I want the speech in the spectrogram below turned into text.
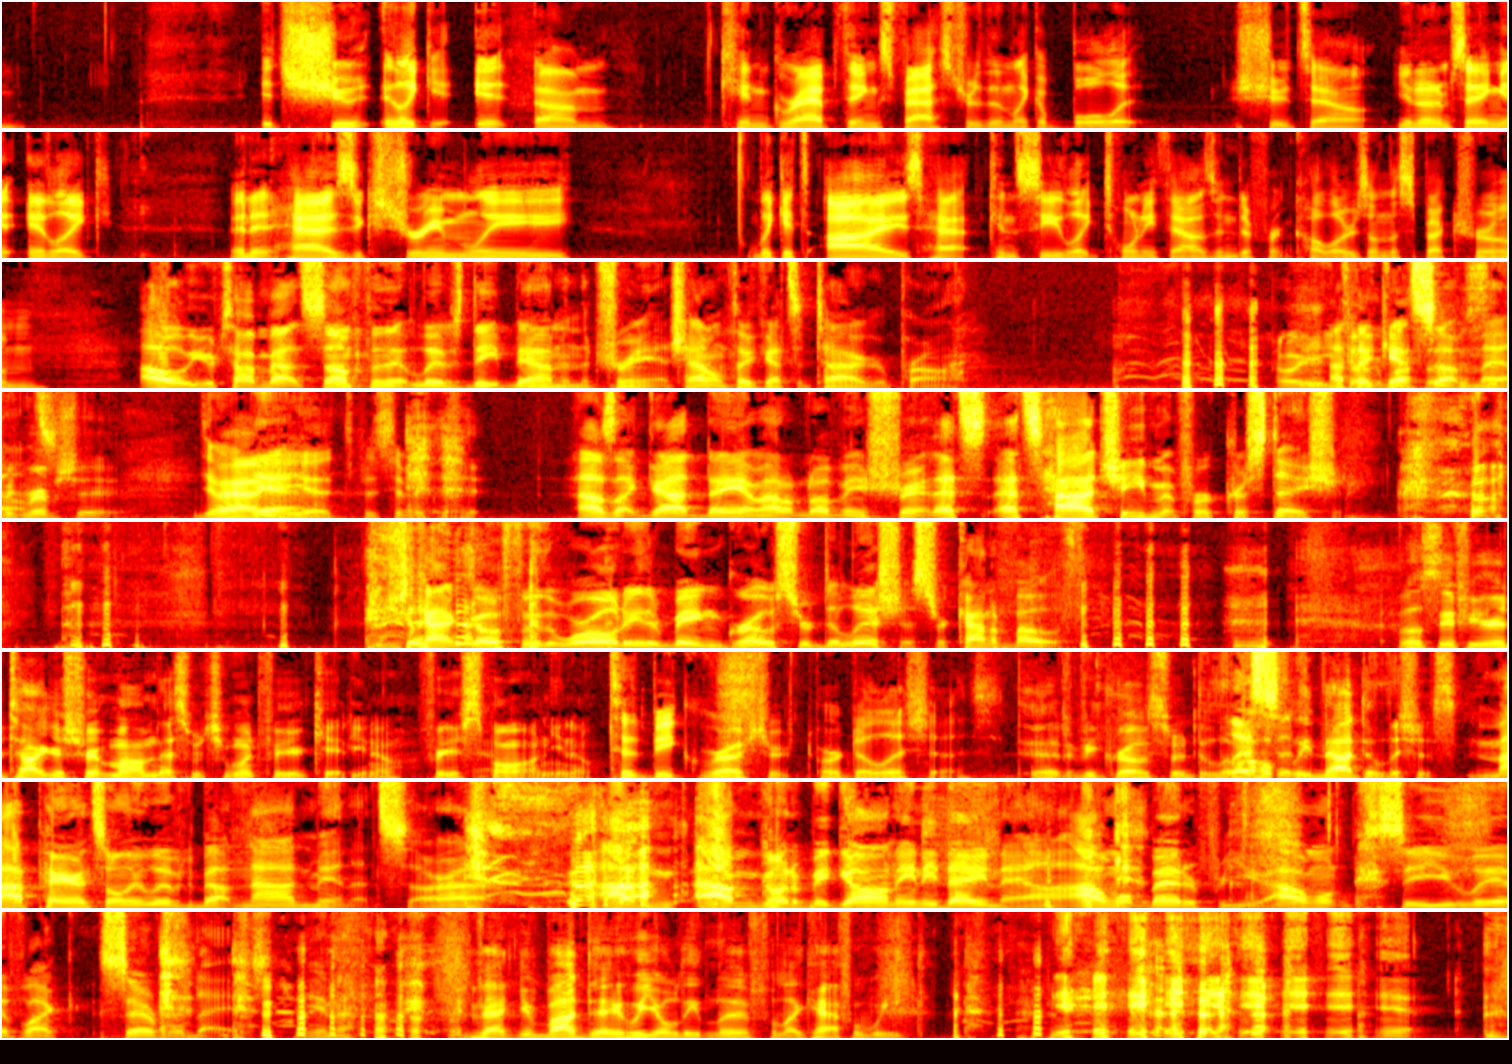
it shoot like it, it um can grab things faster than like a bullet shoots out? You know what I'm saying? It, it like and it has extremely like its eyes ha- can see like 20,000 different colors on the spectrum. Oh, you're talking about something that lives deep down in the trench. I don't think that's a tiger prawn. Oh yeah, I think about that's some something Pacific else. Rib shit. Yeah, yeah, Yeah. yeah, specifically. I was like, God damn, I don't know if any shrimp. That's that's high achievement for a crustacean. you just kind of go through the world either being gross or delicious, or kind of both. Well, see, if you're a tiger shrimp mom, that's what you want for your kid. You know, for your spawn. You know, to be gross or, or delicious. yeah, to be gross or delicious. Listen. Hopefully not delicious. My parents only lived about nine minutes. All right, I'm I'm going to be gone any day now. I want better for you. I want to see you live like several days. You know. Back in my day, we only lived for like half a week.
